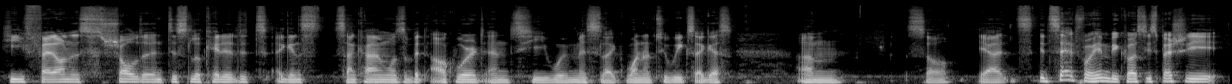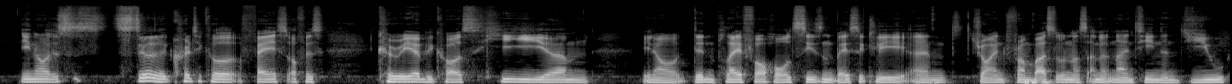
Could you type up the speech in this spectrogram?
He fell on his shoulder and dislocated it against St. Gallen was a bit awkward and he will miss like one or two weeks, I guess. Um, so yeah, it's, it's sad for him because especially, you know, this is still a critical phase of his career because he, um, you know, didn't play for a whole season basically and joined from Barcelona's under 19 and you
